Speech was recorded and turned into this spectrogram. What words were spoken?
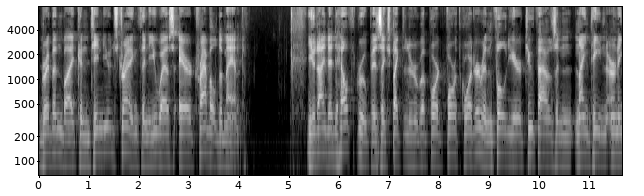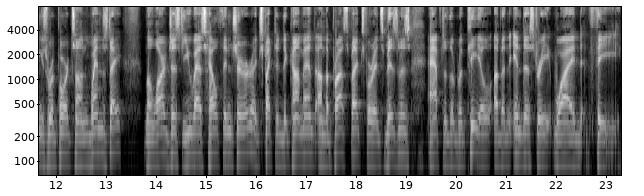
driven by continued strength in U.S. air travel demand. United Health Group is expected to report fourth quarter and full year 2019 earnings reports on Wednesday. The largest U.S. health insurer expected to comment on the prospects for its business after the repeal of an industry wide fee.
